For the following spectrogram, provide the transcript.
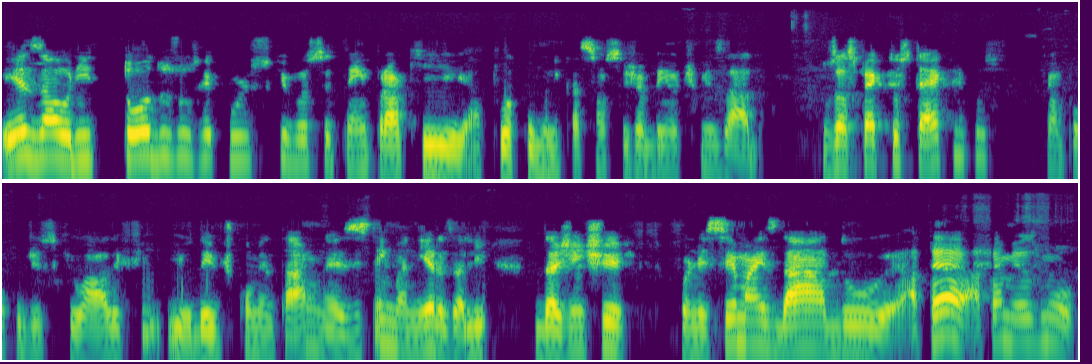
exaurir todos os recursos que você tem para que a tua comunicação seja bem otimizada. Nos aspectos técnicos, que é um pouco disso que o Aleph e o David comentaram, né? Existem maneiras ali da gente fornecer mais dado, até, até mesmo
